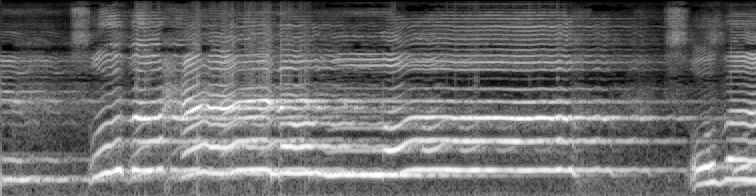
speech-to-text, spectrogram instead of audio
سبحان الله سبحان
